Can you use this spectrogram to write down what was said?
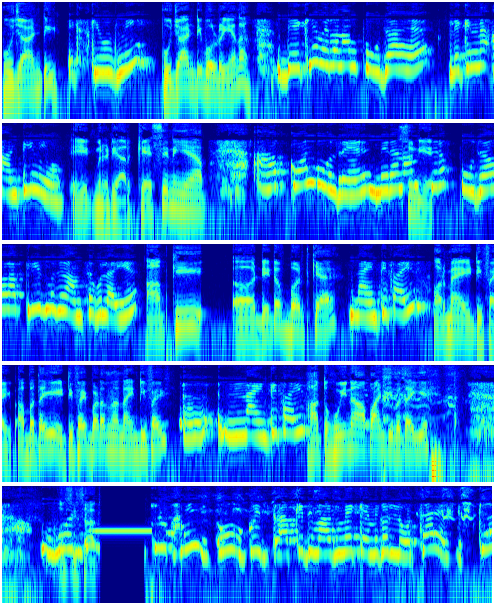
Puja aunty. Excuse me Puja aunty बोल रही है ना? देखिए मेरा नाम पूजा है लेकिन मैं आंटी नहीं हूँ। एक मिनट यार कैसे नहीं है आप? आप कौन बोल रहे हैं? मेरा नाम सुनिए। सिर्फ़ पूजा और आप प्लीज़ मुझे नाम से बुलाइए। आपकी डेट ऑफ़ बर्थ क्या है? Ninety five. और मैं 85 अब बताइए 85 बड़ा ना 95 नाइन्टी फाइव। हाँ तो हुई ना आप आंटी बताइए। उस हिसाब भाई? ओ कोई आपके दिमाग में केमिकल लोचा है? क्या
